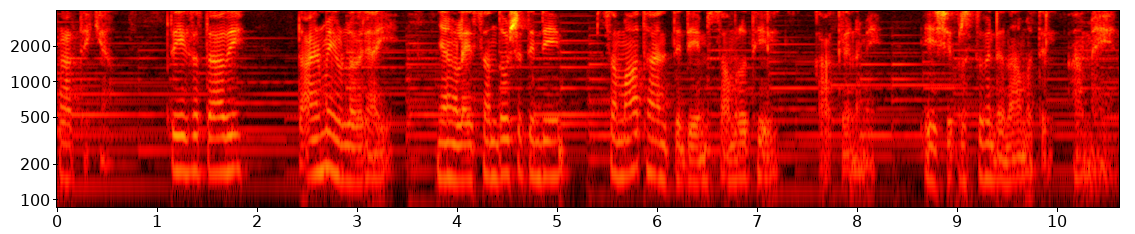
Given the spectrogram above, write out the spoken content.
പ്രാർത്ഥിക്കാം. പ്രിയ കർത്താവെ താഴ്മയുള്ളവരായി ഞങ്ങളെ സന്തോഷത്തിന്റെയും സമാധാനത്തിന്റെയും സമൃദ്ധിയിൽ കാക്കണമേ. യേശു ക്രിസ്തുവിന്റെ നാമത്തിൽ. ആമേൻ.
